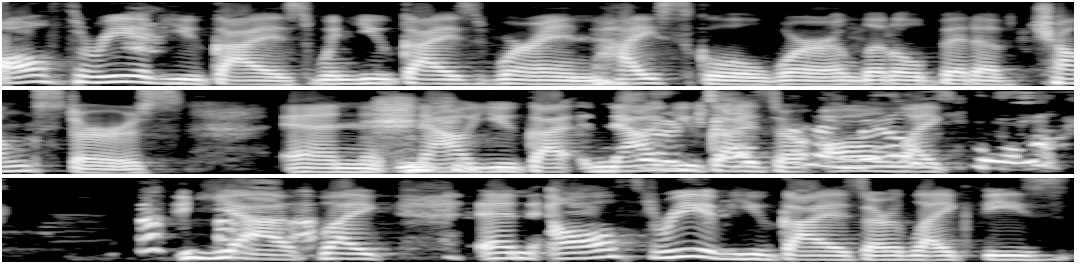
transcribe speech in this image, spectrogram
all three of you guys, when you guys were in high school, were a little bit of chunksters. And now you got, now so you guys are all like, school yeah, like, and all three of you guys are like these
